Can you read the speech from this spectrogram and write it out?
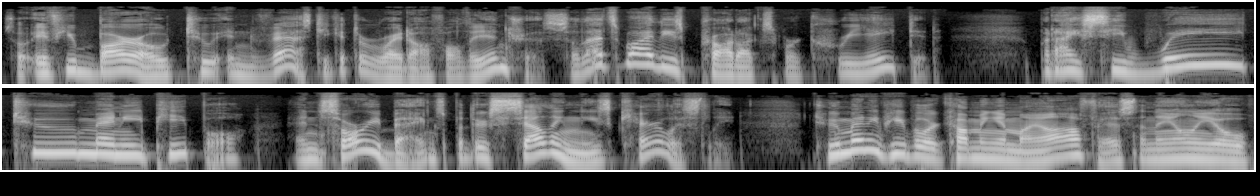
So if you borrow to invest, you get to write off all the interest. So that's why these products were created. But I see way too many people, and sorry, banks, but they're selling these carelessly. Too many people are coming in my office and they only owe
